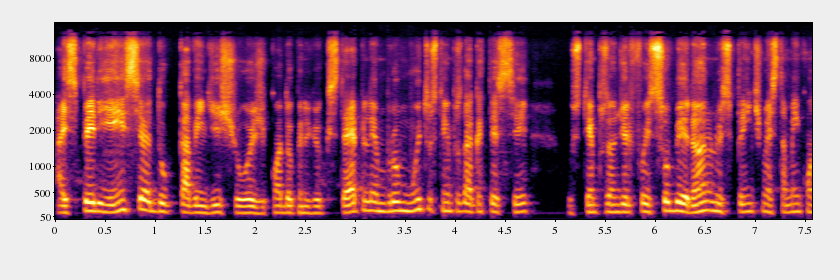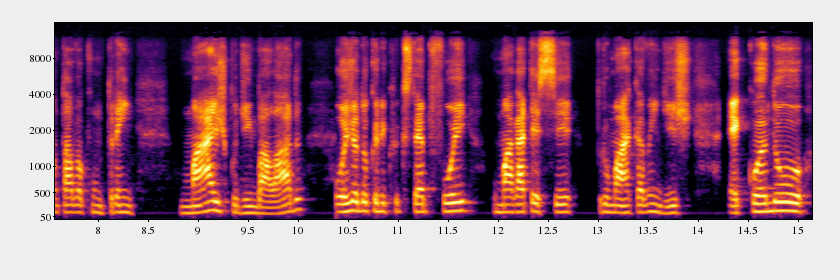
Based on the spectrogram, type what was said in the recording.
a experiência do Cavendish hoje com a Doconic Quickstep lembrou muito os tempos da HTC, os tempos onde ele foi soberano no sprint, mas também contava com um trem mágico de embalada. Hoje a Doconic Quickstep foi uma HTC para o Mark Cavendish. É quando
